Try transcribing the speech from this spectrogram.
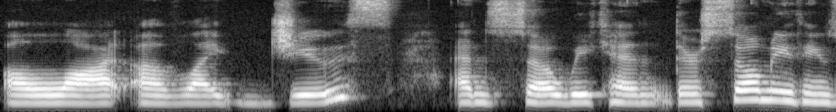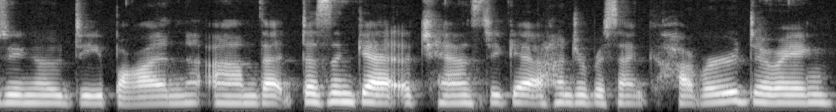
a lot of like juice. And so we can, there's so many things we can go deep on um, that doesn't get a chance to get 100% covered during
